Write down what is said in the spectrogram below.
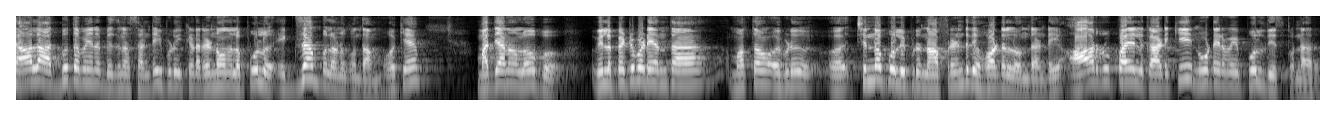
చాలా అద్భుతమైన బిజినెస్ అంటే ఇప్పుడు ఇక్కడ రెండు వందల పూలు ఎగ్జాంపుల్ అనుకుందాం. ఓకే? మధ్యాహ్నం లోపు. వీళ్ళ పెట్టుబడి ఎంత? మొత్తం ఇప్పుడు చిన్న పూలు ఇప్పుడు నా ఫ్రెండ్ది హోటల్ ఉందండి. ఆరు రూపాయల కాడికి నూట ఇరవై పూలు తీసుకున్నారు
